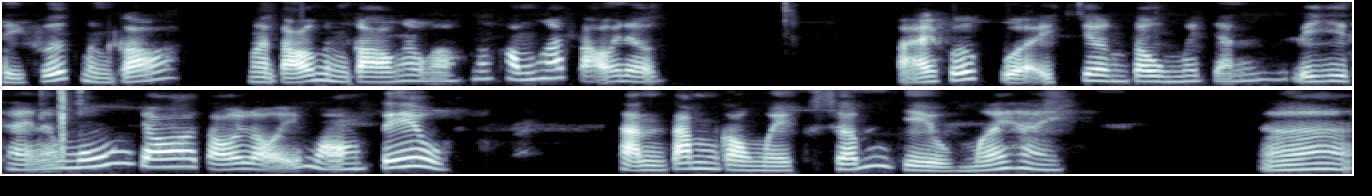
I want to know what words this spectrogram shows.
thì phước mình có mà tội mình còn đâu con nó không hết tội được phải phước huệ chân tu mới tránh bởi vì thầy nó muốn cho tội lỗi mòn tiêu thành tâm cầu nguyện sớm chiều mới hay. À.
